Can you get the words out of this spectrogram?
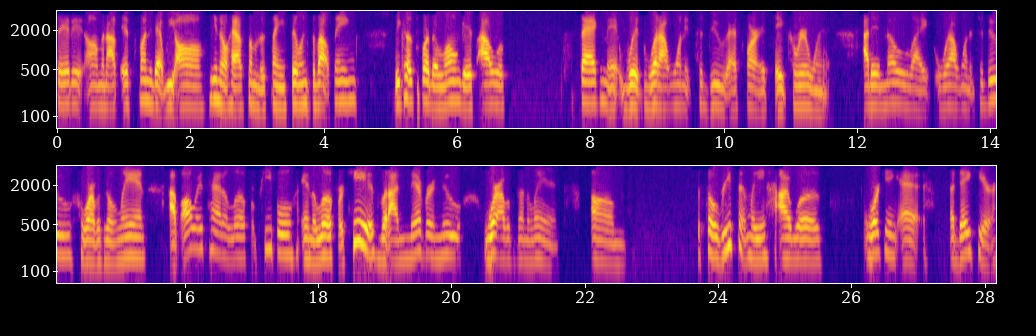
said it. Um, and I, it's funny that we all, you know, have some of the same feelings about things because for the longest I was stagnant with what I wanted to do as far as a career went. I didn't know like where I wanted to do, where I was going to land. I've always had a love for people and a love for kids, but I never knew where I was going to land. Um, so recently, I was working at a daycare,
